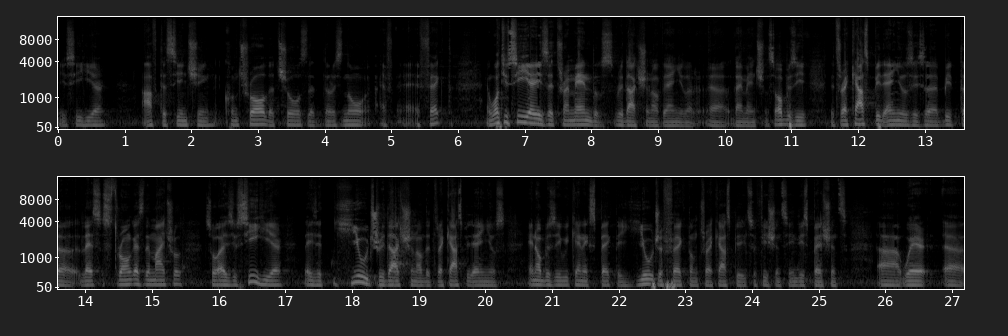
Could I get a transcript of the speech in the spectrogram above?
You see here after cinching control that shows that there is no effect. And what you see here is a tremendous reduction of the annular uh, dimensions. Obviously, the tricuspid annulus is a bit uh, less strong as the mitral. So as you see here, there is a huge reduction of the tricuspid annulus. And obviously, we can expect a huge effect on tricuspid insufficiency in these patients, uh, where uh,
